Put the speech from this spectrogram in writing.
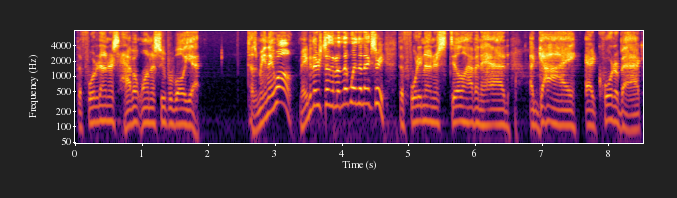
The 49ers haven't won a Super Bowl yet. Doesn't mean they won't. Maybe they're still going to win the next three. The 49ers still haven't had a guy at quarterback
